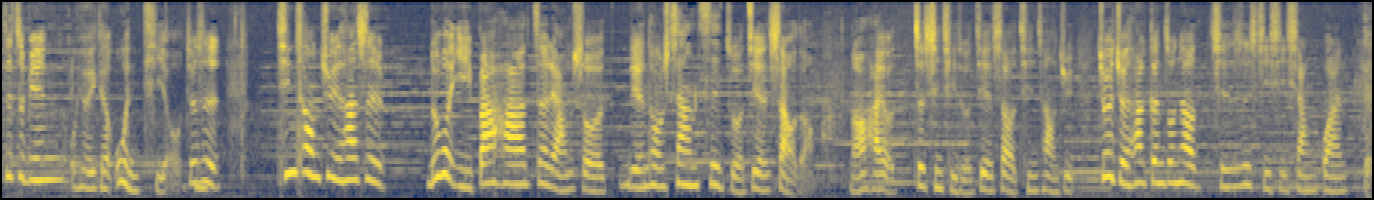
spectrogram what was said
在这边我有一个问题哦，就是清唱剧它是如果以巴哈这两首连同上次所介绍的，然后还有这星期所介绍的清唱剧，就会觉得它跟宗教其实是息息相关。对。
